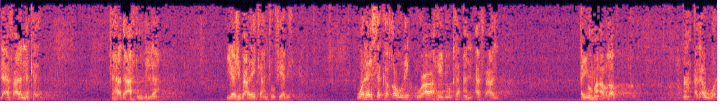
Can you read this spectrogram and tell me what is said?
لأفعلن كذا. فهذا عهد بالله يجب عليك أن توفي به. وليس كقولك أعاهدك أن أفعل. أيهما أغلظ؟ الأول.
